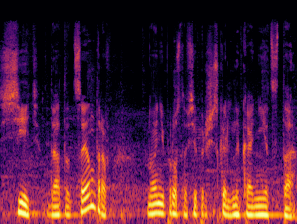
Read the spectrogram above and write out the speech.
сеть дата-центров, ну они просто все пришли и сказали, наконец-то.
